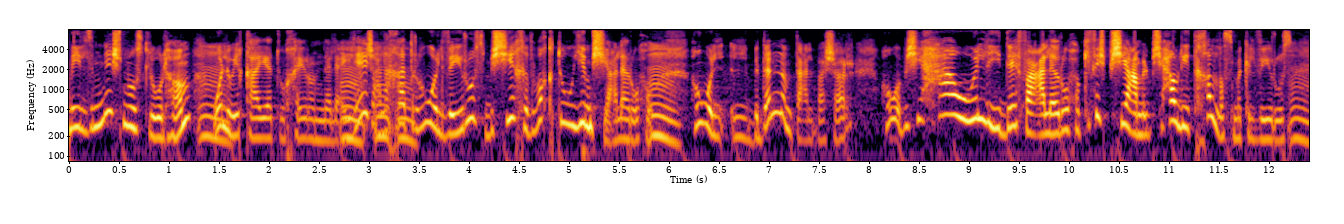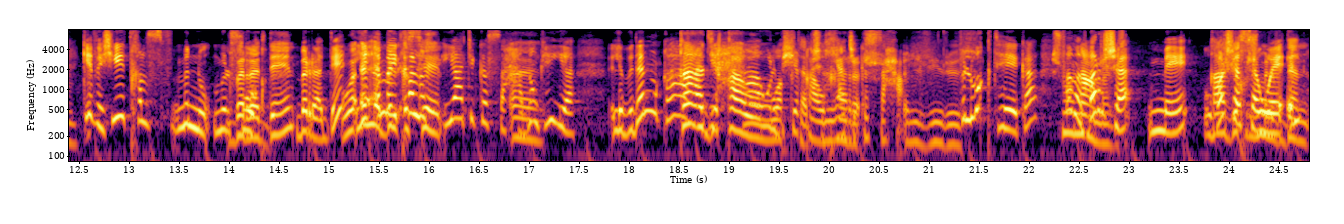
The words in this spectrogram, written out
ما يلزمناش نوصلوا لهم والوقايه خير من العلاج على خاطر هو الفيروس باش ياخذ وقته ويمشي على روحه. هو البدن نتاع البشر هو باش يحاول يدافع على روحه كيفاش باش يعمل باش يحاول يتخلص من الفيروس. كيفاش يتخلص منه من الفوق؟ بالردين بالردين يا اما يتخلص يعطيك الصحة. آه. donc هي البدن قاعد يحاول باش يقاوم يعطيك الصحة. الفيروس. في الوقت هيك فما برشا ماء وبرشا سوائل.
